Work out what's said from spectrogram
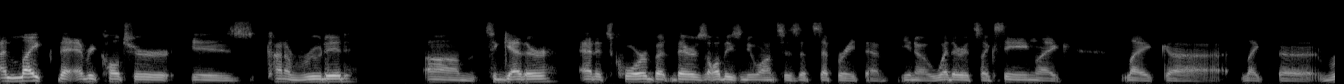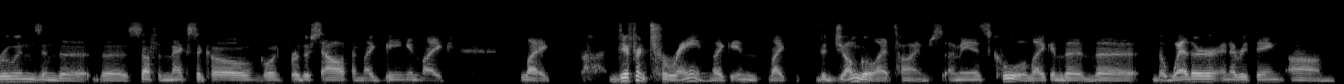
i like that every culture is kind of rooted um together at its core but there's all these nuances that separate them you know whether it's like seeing like like uh like the ruins and the the stuff in Mexico going further south and like being in like like different terrain like in like the jungle at times. I mean it's cool like in the the the weather and everything um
